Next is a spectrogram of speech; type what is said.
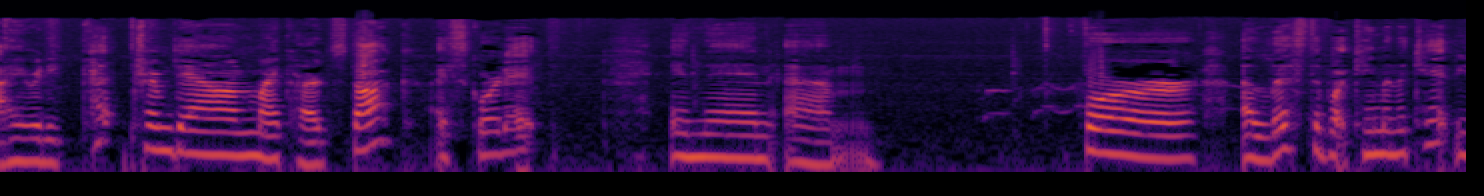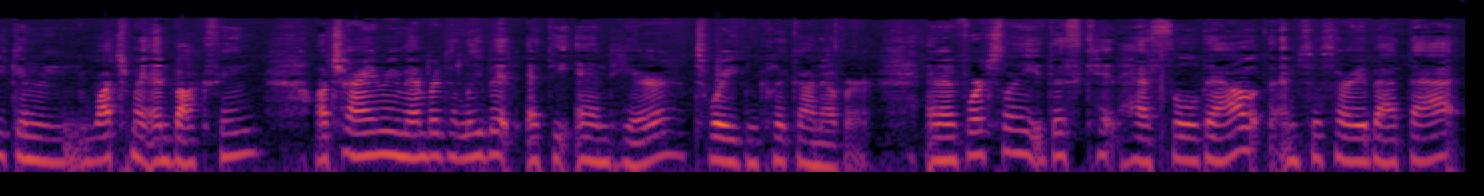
I already cut, trimmed down my card stock. I scored it and then um, for a list of what came in the kit, you can watch my unboxing. I'll try and remember to leave it at the end here to where you can click on over. And unfortunately, this kit has sold out. I'm so sorry about that.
